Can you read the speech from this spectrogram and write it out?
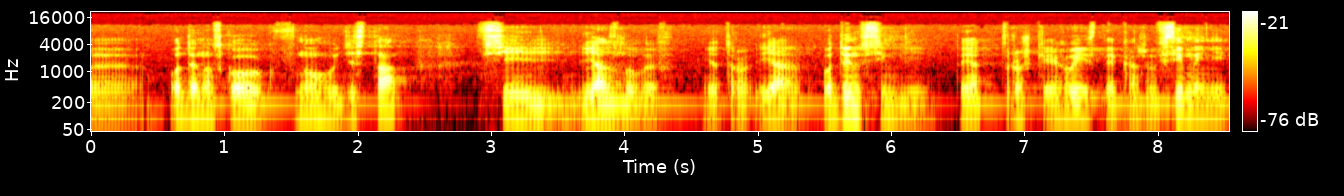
е, один осколок в ногу дістав, всі я зловив. Я, я один в сім'ї, то я трошки егоїст, я кажу, всі мені,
